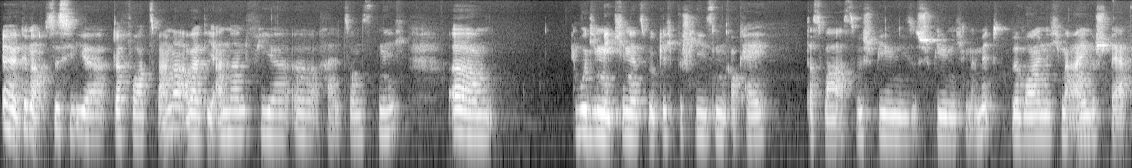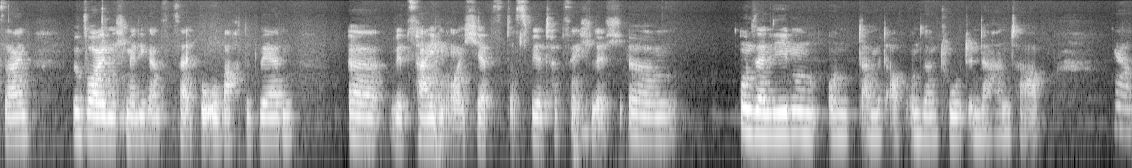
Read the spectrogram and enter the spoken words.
Äh, genau, Cecilia davor zweimal, aber die anderen vier äh, halt sonst nicht. Ähm, wo die Mädchen jetzt wirklich beschließen, okay, das war's, wir spielen dieses Spiel nicht mehr mit, wir wollen nicht mehr eingesperrt sein, wir wollen nicht mehr die ganze Zeit beobachtet werden. Äh, wir zeigen euch jetzt, dass wir tatsächlich ähm, unser Leben und damit auch unseren Tod in der Hand haben. Ja.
